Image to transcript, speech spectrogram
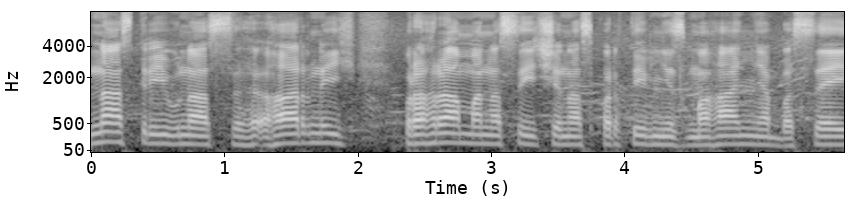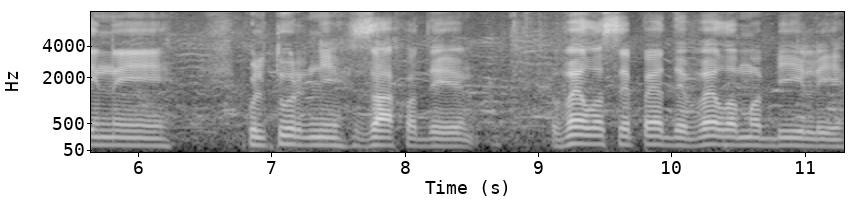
Настрій у нас гарний, програма насичена, спортивні змагання, басейни, культурні заходи, велосипеди, веломобілі.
